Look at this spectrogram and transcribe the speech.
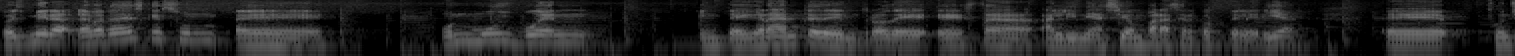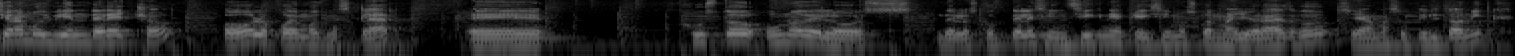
Pues mira, la verdad es que es un, eh, un muy buen integrante dentro de esta alineación para hacer coctelería. funciona muy bien derecho o lo podemos mezclar justo uno de los, de los cócteles insignia que hicimos con mayorazgo se llama Sutil Tonic,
